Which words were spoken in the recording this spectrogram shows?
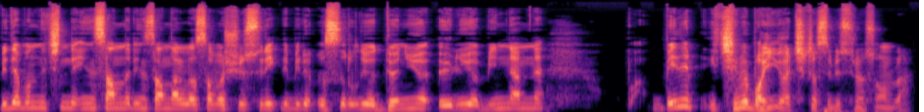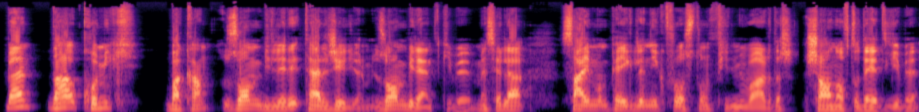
Bir de bunun içinde insanlar insanlarla savaşıyor. Sürekli biri ısırılıyor, dönüyor, ölüyor bilmem ne. Benim içimi bayıyor açıkçası bir süre sonra. Ben daha komik bakan zombileri tercih ediyorum. Zombieland gibi. Mesela Simon Pegg ile Nick Frost'un filmi vardır. Shaun of the Dead gibi.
